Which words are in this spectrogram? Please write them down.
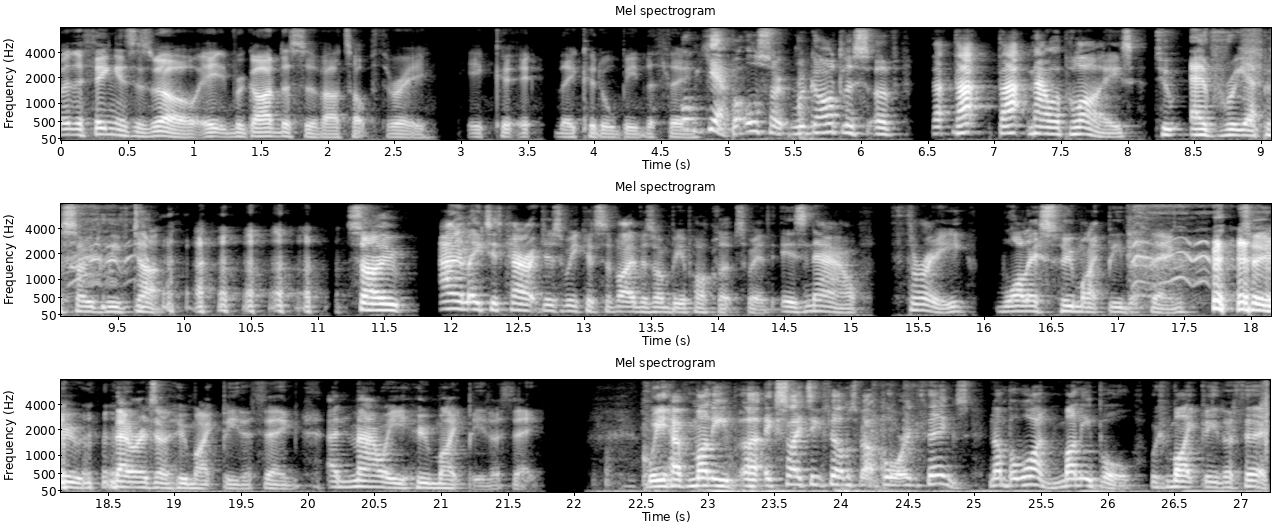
but the thing is as well, it, regardless of our top three, it could it, they could all be the thing. Oh yeah, but also regardless of that that that now applies to every episode we've done. So animated characters we could survive a zombie apocalypse with is now three Wallace, who might be the thing, two Merida, who might be the thing, and Maui, who might be the thing. We have money, uh, exciting films about boring things. Number one, Moneyball, which might be the thing.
